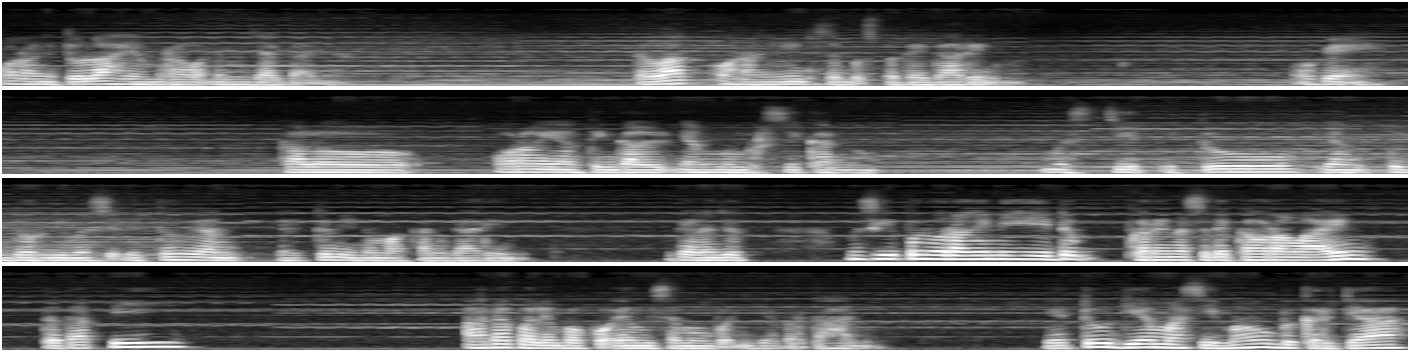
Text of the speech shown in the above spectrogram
Orang itulah yang merawat dan menjaganya. Kelak orang ini disebut sebagai Garin. Oke. Kalau orang yang tinggal yang membersihkan masjid itu yang tidur di masjid itu yang itu dinamakan garin. Oke lanjut. Meskipun orang ini hidup karena sedekah orang lain, tetapi ada paling pokok yang bisa membuat dia bertahan, yaitu dia masih mau bekerja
